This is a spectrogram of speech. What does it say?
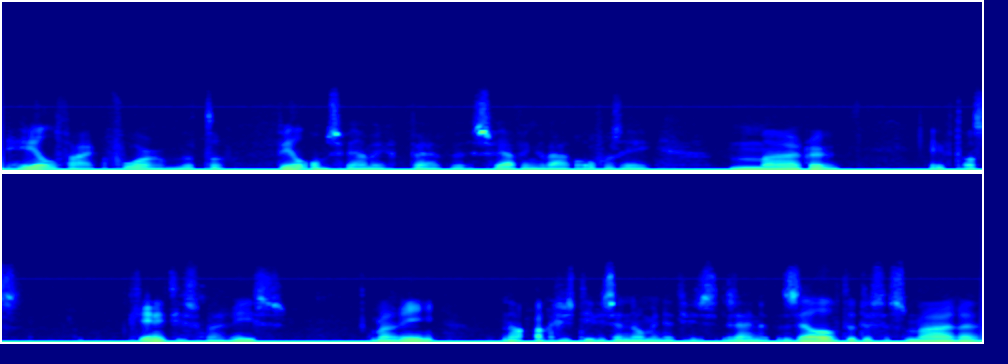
heel vaak voor, omdat er veel omzwervingen waren over zee. Mare heeft als genitivus Maries, Marie, nou accusativus en nominativus zijn hetzelfde, dus dat is mare.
